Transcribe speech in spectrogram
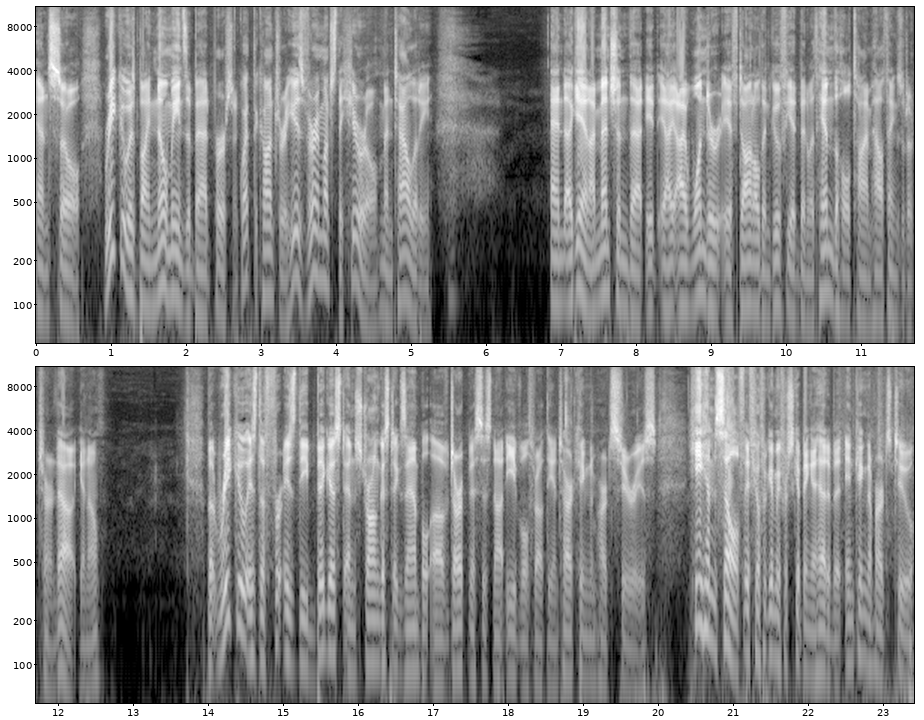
And so Riku is by no means a bad person. Quite the contrary, he is very much the hero mentality. And again, I mentioned that it. I, I wonder if Donald and Goofy had been with him the whole time, how things would have turned out. You know. But Riku is the fir- is the biggest and strongest example of darkness is not evil throughout the entire Kingdom Hearts series. He himself, if you'll forgive me for skipping ahead a bit, in Kingdom Hearts 2,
